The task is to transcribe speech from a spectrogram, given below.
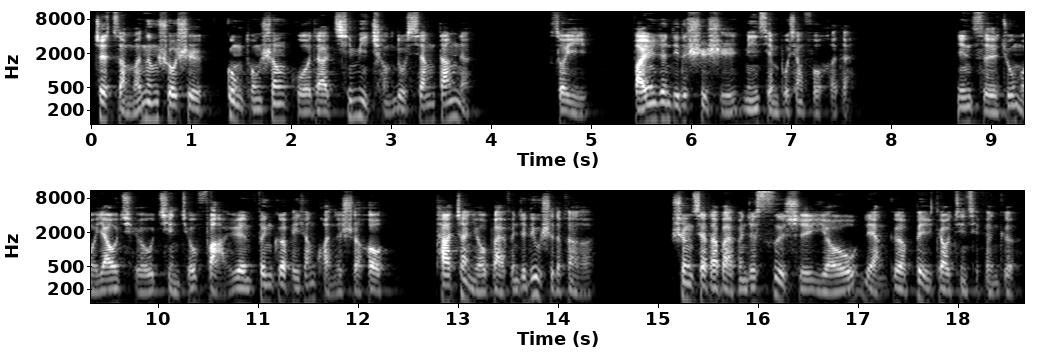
这怎么能说是共同生活的亲密程度相当呢？所以，法院认定的事实明显不相符合的。因此，朱某要求请求法院分割赔偿款的时候，他占有百分之六十的份额，剩下的百分之四十由两个被告进行分割。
